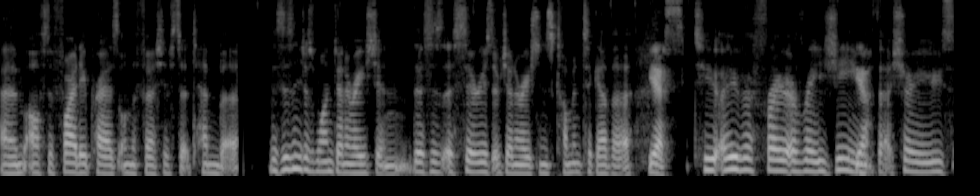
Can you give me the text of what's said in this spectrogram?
um, after Friday prayers on the 1st of September this isn't just one generation. This is a series of generations coming together. Yes. To overthrow a regime yeah. that shows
